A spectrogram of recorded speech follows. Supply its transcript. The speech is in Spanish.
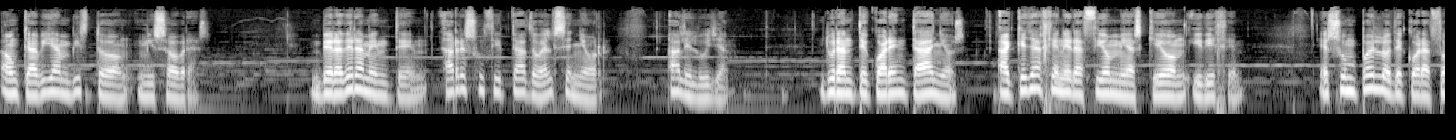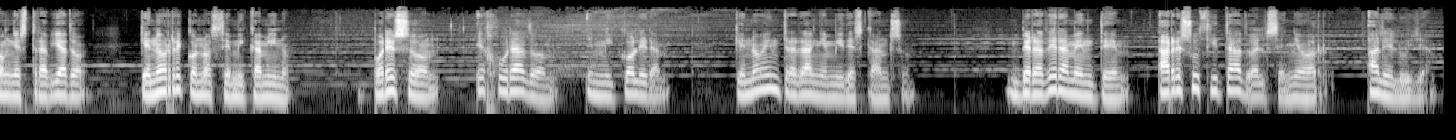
aunque habían visto mis obras. Verdaderamente ha resucitado el Señor. Aleluya. Durante cuarenta años aquella generación me asqueó y dije, es un pueblo de corazón extraviado que no reconoce mi camino. Por eso he jurado en mi cólera que no entrarán en mi descanso. Verdaderamente ha resucitado el Señor. Aleluya.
